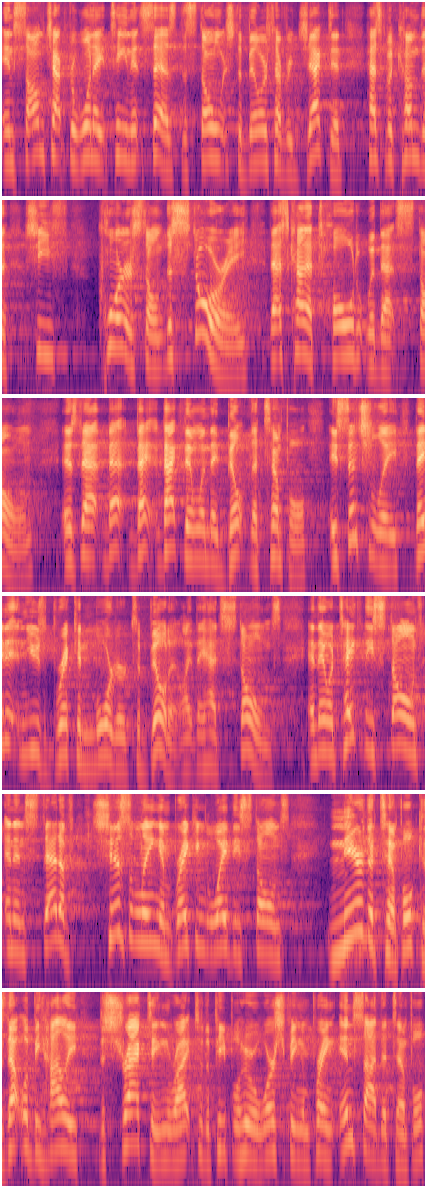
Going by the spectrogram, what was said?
In Psalm chapter 118, it says, The stone which the builders have rejected has become the chief cornerstone. The story that's kind of told with that stone is that back, then when they built the temple, essentially they didn't use brick and mortar to build it. Like they had stones. And they would take these stones and instead of chiseling and breaking away these stones near the temple, because that would be highly distracting, right, to the people who were worshiping and praying inside the temple,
